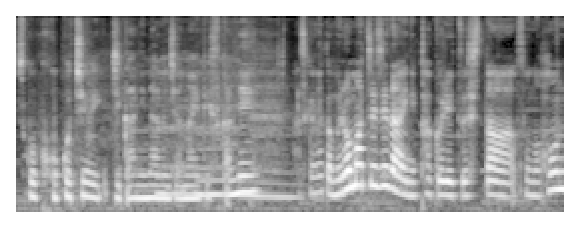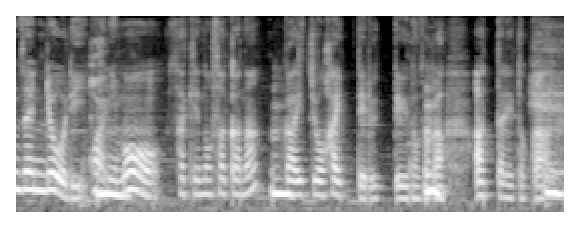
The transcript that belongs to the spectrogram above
すごく心地よい時間になるんじゃないですかね。確かになんか室町時代に確立したその本膳料理にも酒の魚が一応入ってるっていうのとかあったりとか、うん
